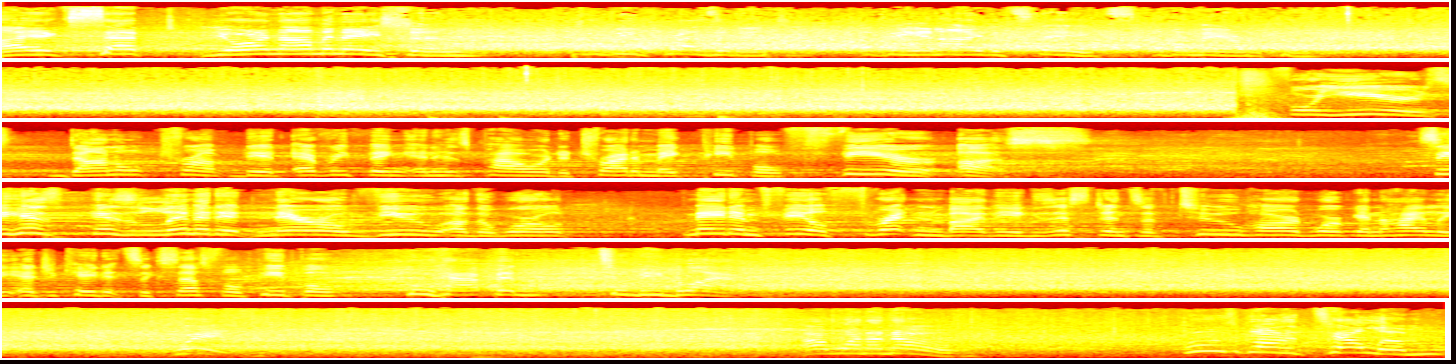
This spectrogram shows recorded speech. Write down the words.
I accept your nomination to be President of the United States of America. For years, Donald Trump did everything in his power to try to make people fear us. See, his, his limited, narrow view of the world made him feel threatened by the existence of two hardworking, highly educated, successful people who happen to be black. Wait. I want to know who's going to tell him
